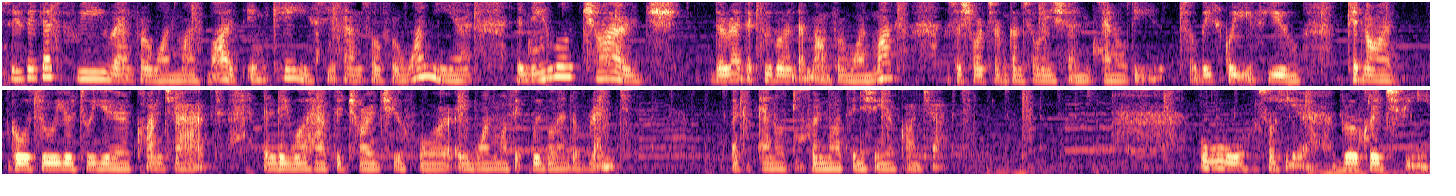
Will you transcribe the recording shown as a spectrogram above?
so you can get free rent for one month, but in case you cancel for one year, then they will charge the rent equivalent amount for one month as a short-term cancellation penalty. So basically, if you cannot go through your two-year contract, then they will have to charge you for a one-month equivalent of rent, like a penalty for not finishing your contract. Oh, so here, brokerage fee.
